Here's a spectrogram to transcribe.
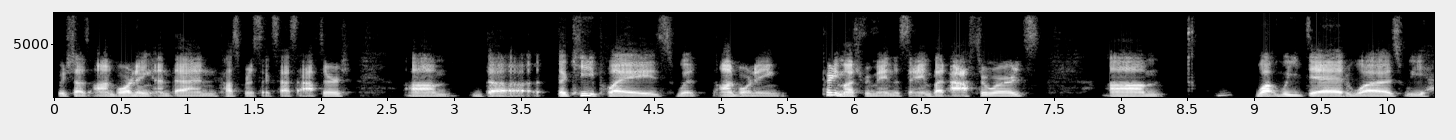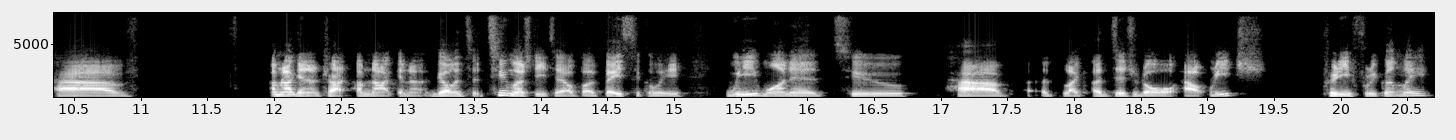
which does onboarding, and then customer success after. Um, the the key plays with onboarding pretty much remain the same, but afterwards, um, what we did was we have. I'm not gonna try. I'm not gonna go into too much detail, but basically, we wanted to have a, like a digital outreach pretty frequently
